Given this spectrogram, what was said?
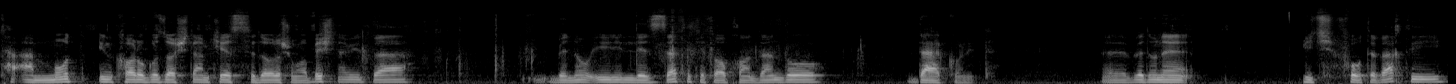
تعمد این کار رو گذاشتم که صدا رو شما بشنوید و به نوعی لذت کتاب خواندن رو درک کنید. بدون هیچ فوت وقتی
